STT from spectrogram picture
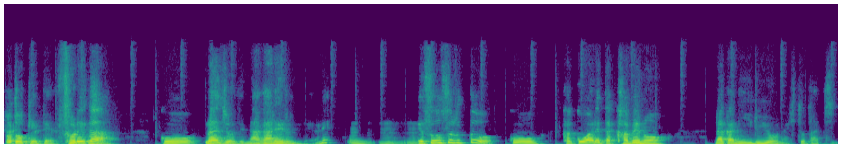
届けて、それが、こう、ラジオで流れるんだよね。うんうんうん。で、そうすると、こう、囲われた壁の中にいるような人たち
